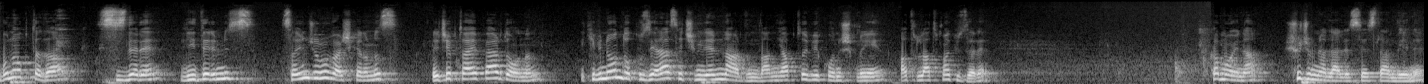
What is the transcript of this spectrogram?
Bu noktada sizlere liderimiz Sayın Cumhurbaşkanımız Recep Tayyip Erdoğan'ın 2019 yerel seçimlerinin ardından yaptığı bir konuşmayı hatırlatmak üzere kamuoyuna şu cümlelerle seslendiğini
